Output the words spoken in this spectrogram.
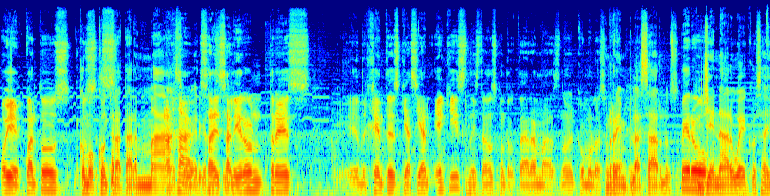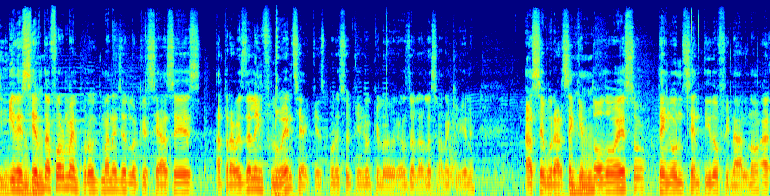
Oye, ¿cuántos. como contratar más. Ajá, o salieron tres gentes que hacían X, necesitamos contratar a más, ¿no? Como las reemplazarlos, Pero- llenar huecos ahí. Y de cierta forma, el product manager lo que se hace es, a través de la influencia, que es por eso que digo que lo deberíamos de hablar la semana que viene, asegurarse que Ujú. todo eso tenga un sentido final, ¿no? Ah,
